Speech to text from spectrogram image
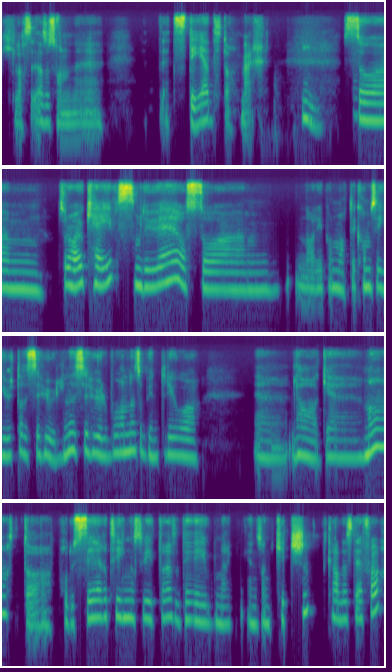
klasse Altså sånn eh, et sted, da, mer. Mm. Så, så du har jo caves, som du er, og så, når de på en måte kom seg ut av disse hulene, disse huleboerne, så begynte de jo å eh, lage mat og produsere ting og så videre. Så det er jo mer en sånn kitchen, kalles det for.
